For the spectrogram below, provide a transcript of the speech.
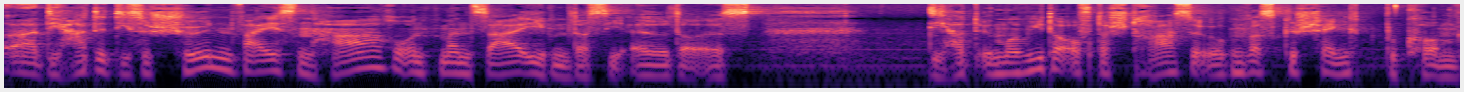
Ah, die hatte diese schönen weißen Haare und man sah eben, dass sie älter ist die hat immer wieder auf der Straße irgendwas geschenkt bekommen.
